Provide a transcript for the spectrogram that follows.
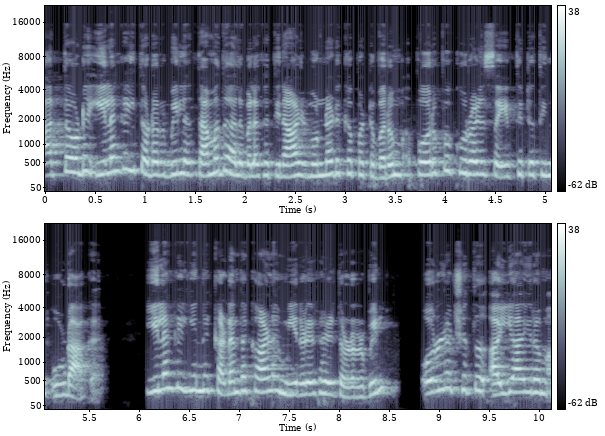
அத்தோடு இலங்கை தொடர்பில் தமது அலுவலகத்தினால் முன்னெடுக்கப்பட்டு வரும் பொறுப்புக்கூறல் செயற்திட்டத்தின் ஊடாக இலங்கையின் கடந்த கால மீறல்கள் தொடர்பில் ஒரு லட்சத்து ஐயாயிரம்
